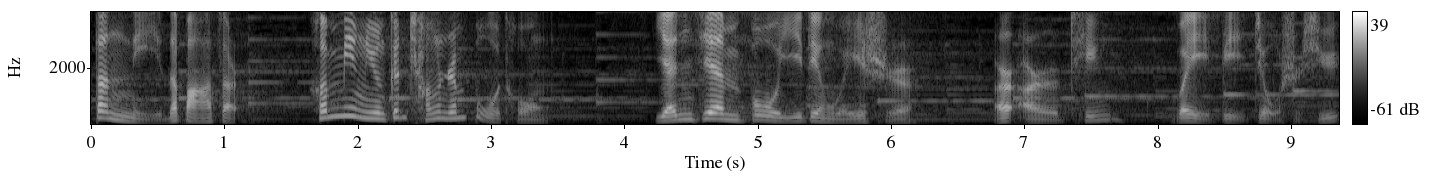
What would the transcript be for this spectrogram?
但你的八字儿和命运跟常人不同，眼见不一定为实，而耳听未必就是虚。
